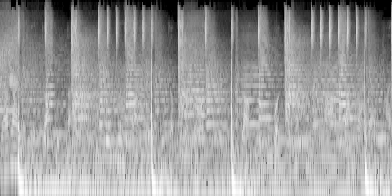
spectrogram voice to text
และรายละเอียดกราฟิกต่างๆเพื่อเพิ่มความเน้นให้กับตัวรถ เหล่านี้ทั้งหมดคือคุณภาพการออกแบบภาย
